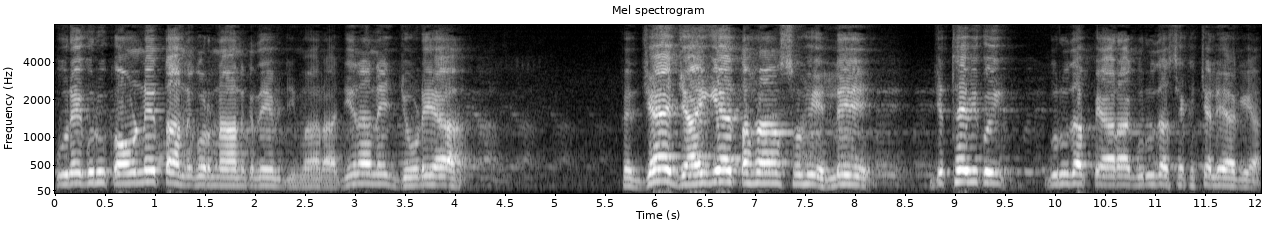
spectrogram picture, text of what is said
ਪੂਰੇ ਗੁਰੂ ਕੌਣ ਨੇ? ਧੰਨ ਗੁਰੂ ਨਾਨਕ ਦੇਵ ਜੀ ਮਹਾਰਾਜ, ਜਿਨ੍ਹਾਂ ਨੇ ਜੋੜਿਆ ਫਿਰ ਜੈ ਜਾਈਏ ਤਹਾਂ ਸੁਹੇਲੇ, ਜਿੱਥੇ ਵੀ ਕੋਈ ਗੁਰੂ ਦਾ ਪਿਆਰਾ, ਗੁਰੂ ਦਾ ਸਿੱਖ ਚਲਿਆ ਗਿਆ,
